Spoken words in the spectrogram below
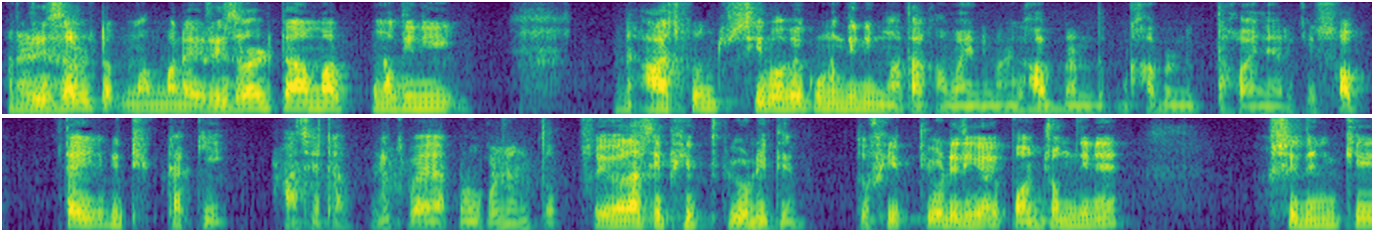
মানে রেজাল্ট মানে রেজাল্টটা আমার কোনোদিনই মানে আজ পর্যন্ত সেভাবে কোনোদিনই মাথা ঘামায়নি মানে ঘাবড়ান ঘাবড়াতে হয়নি আর কি। সবটাই আর কি ঠিকঠাকই আছে ঠাকুর কি ভাই এখনও পর্যন্ত। সো এবার আসি ফিফথ পিওডিতে তো। ফিফথ পিওডি থেকে পঞ্চম দিনে, সেদিনকে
